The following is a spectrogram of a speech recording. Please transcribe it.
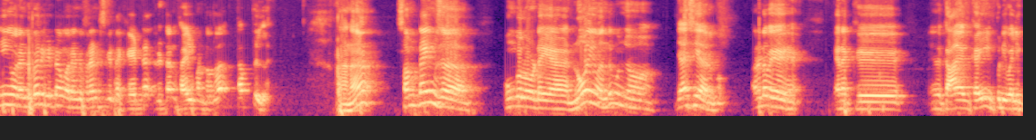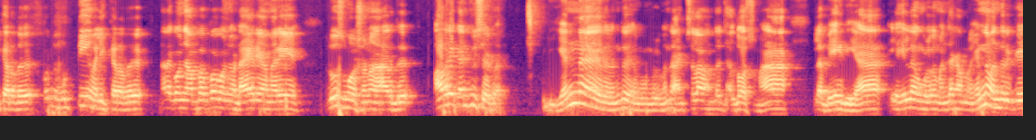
நீங்கள் ஒரு ரெண்டு பேர்கிட்ட ஒரு ரெண்டு ஃப்ரெண்ட்ஸ் கிட்ட கேட்டு ரிட்டர்ன் ஃபைல் பண்ணுறதுல தப்பு இல்லை ஆனால் சம்டைம்ஸ் உங்களுடைய நோய் வந்து கொஞ்சம் ஜாஸ்தியாக இருக்கும். ரெண்டு கேட்குறேன் எனக்கு இந்த காய கை இப்படி வலிக்கிறது கொஞ்சம் முட்டியும் வலிக்கிறது எனக்கு கொஞ்சம் அப்பப்போ கொஞ்சம் டயரியா மாதிரி லூஸ் மோஷனும் ஆகுது. அவரே கன்ஃபியூஸ் ஆயிடுவார். என்ன இது வந்து உங்களுக்கு வந்து ஆக்சுவலாக வந்து ஜலதோஷமா? இல்லை பேதியா இல்லை இல்லை உங்களுக்கு மஞ்சக்காமலம் என்ன வந்திருக்கு?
